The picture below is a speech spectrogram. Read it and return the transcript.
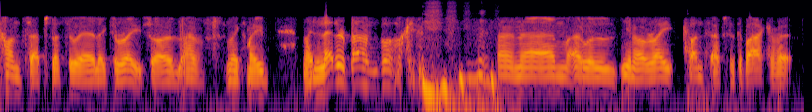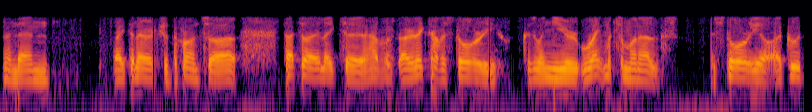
concepts. That's the way I like to write. So I have like my my letter bound book, and um, I will you know write concepts at the back of it, and then write the lyrics at the front. So that's why I like to have. A, I like to have a story because when you're writing with someone else, a story, a good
